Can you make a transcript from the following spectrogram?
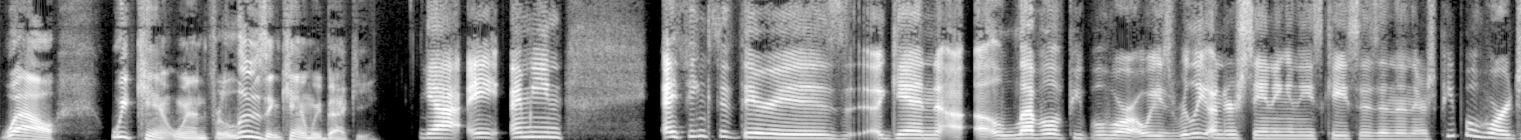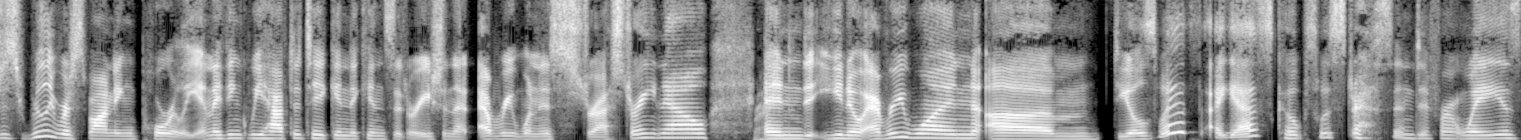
Wow, we can't win for losing, can we, Becky? Yeah, I I mean, I think that there is again a, a level of people who are always really understanding in these cases and then there's people who are just really responding poorly. And I think we have to take into consideration that everyone is stressed right now Right. and you know everyone um deals with, I guess, copes with stress in different ways.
